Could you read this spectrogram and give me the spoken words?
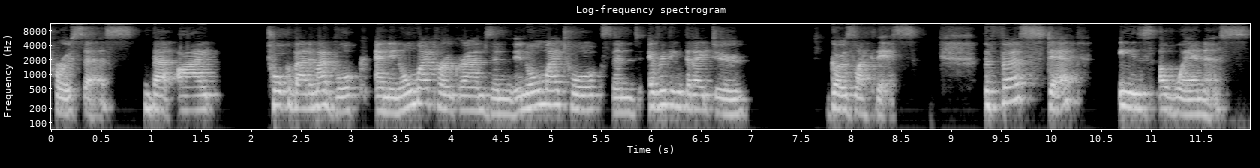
process that I talk about in my book and in all my programs and in all my talks and everything that I do goes like this. The first step is awareness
